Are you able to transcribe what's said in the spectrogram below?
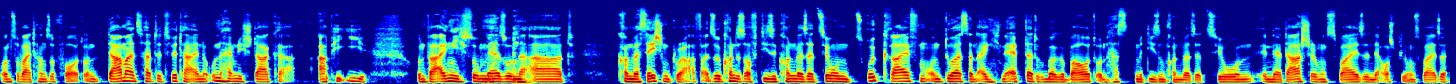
und so weiter und so fort. Und damals hatte Twitter eine unheimlich starke API und war eigentlich so mehr so eine Art Conversation Graph. Also du konntest auf diese Konversation zurückgreifen und du hast dann eigentlich eine App darüber gebaut und hast mit diesen Konversationen in der Darstellungsweise, in der Ausspielungsweise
